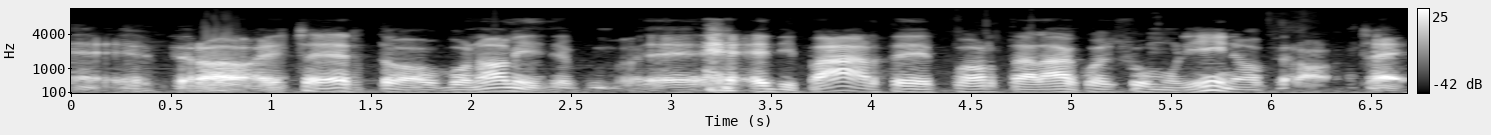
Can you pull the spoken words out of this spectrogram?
Eh, però è certo, Bonomi è, è, di parte, porta l'acqua al suo mulino, però cioè,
